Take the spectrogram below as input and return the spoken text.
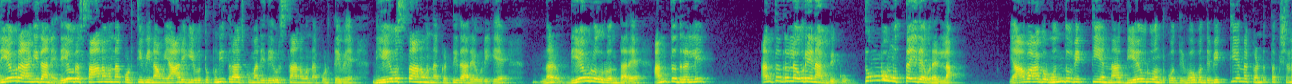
ದೇವರ ಆಗಿದ್ದಾನೆ ದೇವರ ಸ್ಥಾನವನ್ನು ಕೊಡ್ತೀವಿ ನಾವು ಯಾರಿಗೆ? ಇವತ್ತು ಪುನೀತ್ ರಾಜ್ಕುಮಾರಿ ದೇವ್ರ ಸ್ಥಾನವನ್ನು ಕೊಡ್ತೇವೆ. ದೇವಸ್ಥಾನವನ್ನು ಕಟ್ಟಿದ್ದಾರೆ ಅವರಿಗೆ. ದೇವರು ಅವರು ಅಂತಾರೆ. ಅಂಥದ್ರಲ್ಲಿ ಅಂಥದ್ರಲ್ಲಿ ಅವ್ರೇನಾಗಬೇಕು? ಮುತ್ತ ಮುತ್ತೈದೆ ಅವರೆಲ್ಲ. ಯಾವಾಗ ಒಂದು ವ್ಯಕ್ತಿಯನ್ನ ದೇವರು ಅಂದ್ಕೋತೀವೋ, ಒಂದು ವ್ಯಕ್ತಿಯನ್ನ ಕಂಡ ತಕ್ಷಣ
